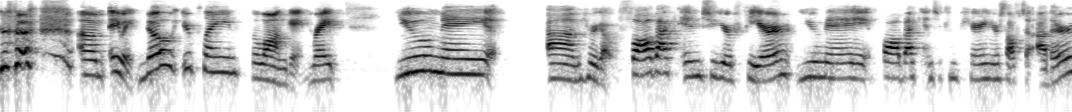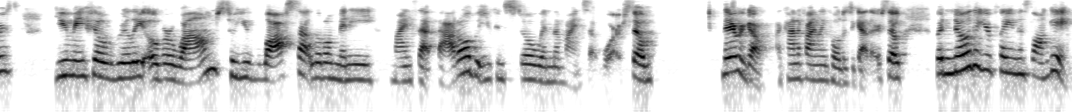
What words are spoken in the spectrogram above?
um, anyway, know you're playing the long game, right? You may um, here we go. Fall back into your fear. You may fall back into comparing yourself to others. You may feel really overwhelmed. So you've lost that little mini mindset battle, but you can still win the mindset war. So there we go. I kind of finally pulled it together. So, but know that you're playing this long game.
